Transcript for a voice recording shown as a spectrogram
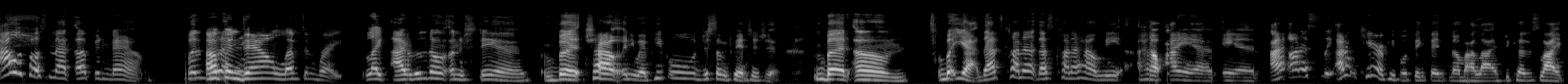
I was posting that up and down, but up and think, down, left and right. Like I really don't understand. But child, anyway, people just don't pay attention. But um, but yeah, that's kind of that's kind of how me how I am, and I honestly I don't care if people think they know my lives because it's like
